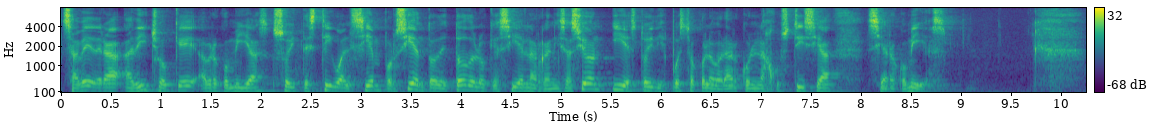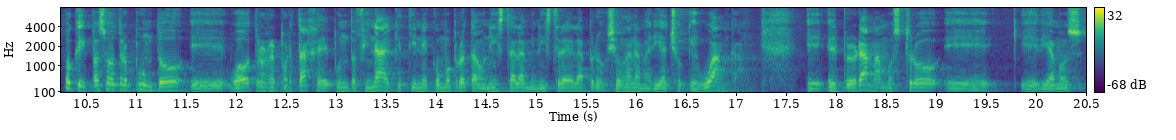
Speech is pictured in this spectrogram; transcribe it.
Saavedra ha dicho que, abro comillas, soy testigo al 100% de todo lo que hacía en la organización y estoy dispuesto a colaborar con la justicia, cierro comillas. Ok, paso a otro punto eh, o a otro reportaje de punto final que tiene como protagonista la ministra de la Producción Ana María Choquehuanca. Eh, el programa mostró, eh, digamos,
